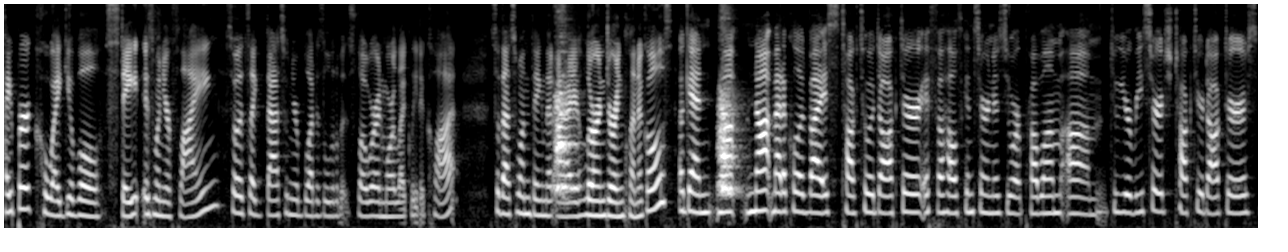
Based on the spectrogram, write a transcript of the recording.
hypercoagulable state is when you're flying. So it's like that's when your blood is a little bit slower and more likely to clot. So that's one thing that I learned during clinicals. Again, not not medical advice. Talk to a doctor if a health concern is your problem. Um, do your research. Talk to your doctors,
